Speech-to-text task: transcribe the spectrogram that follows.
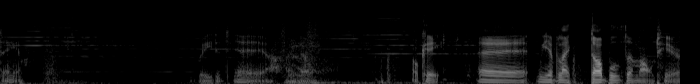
Damn. Rated. Yeah, yeah, yeah, I know. Okay. Uh, we have like double the amount here.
